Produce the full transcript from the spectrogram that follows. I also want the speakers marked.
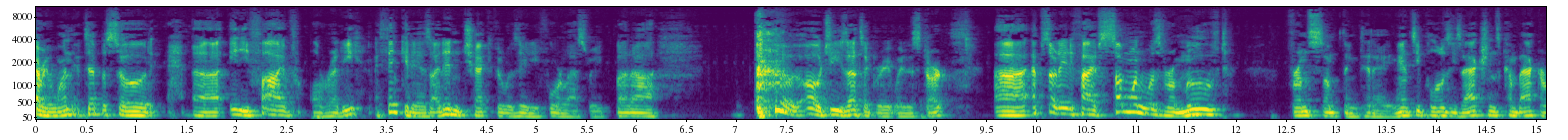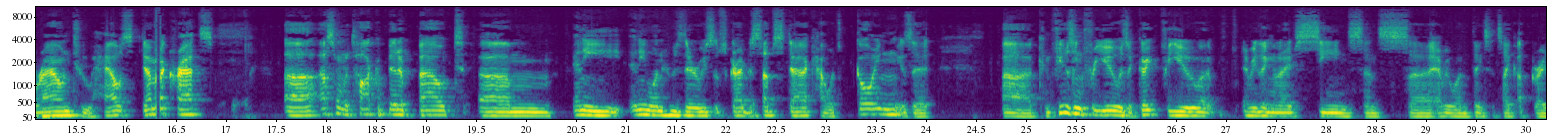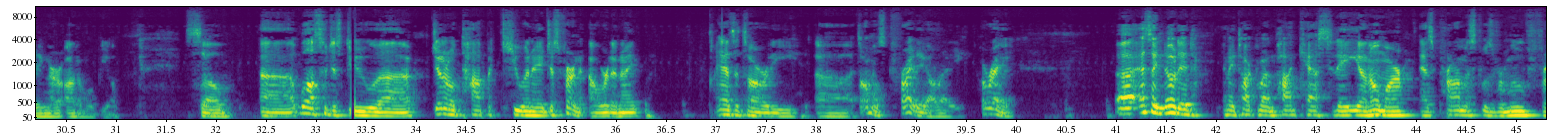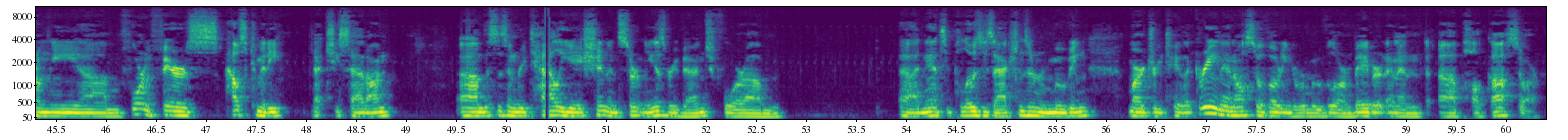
Speaker 1: everyone. It's episode uh, 85 already. I think it is. I didn't check if it was 84 last week, but uh, oh, geez, that's a great way to start. Uh, episode 85 Someone was removed from something today. Nancy Pelosi's actions come back around to House Democrats. Uh, I also want to talk a bit about um, any anyone who's there who subscribed to Substack, how it's going. Is it uh, confusing for you? Is it great for you? Uh, everything that I've seen since uh, everyone thinks it's like upgrading our automobile. So uh, we'll also just do general topic Q and A just for an hour tonight, as it's already uh, it's almost Friday already. Hooray! as I noted, and I talked about in podcast today, Ilhan Omar, as promised, was removed from the um, Foreign Affairs House Committee that she sat on. Um, this is in retaliation and certainly is revenge for um, uh, Nancy Pelosi's actions in removing Marjorie Taylor Greene and also voting to remove Lauren Boebert and then uh, Paul Gosar.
